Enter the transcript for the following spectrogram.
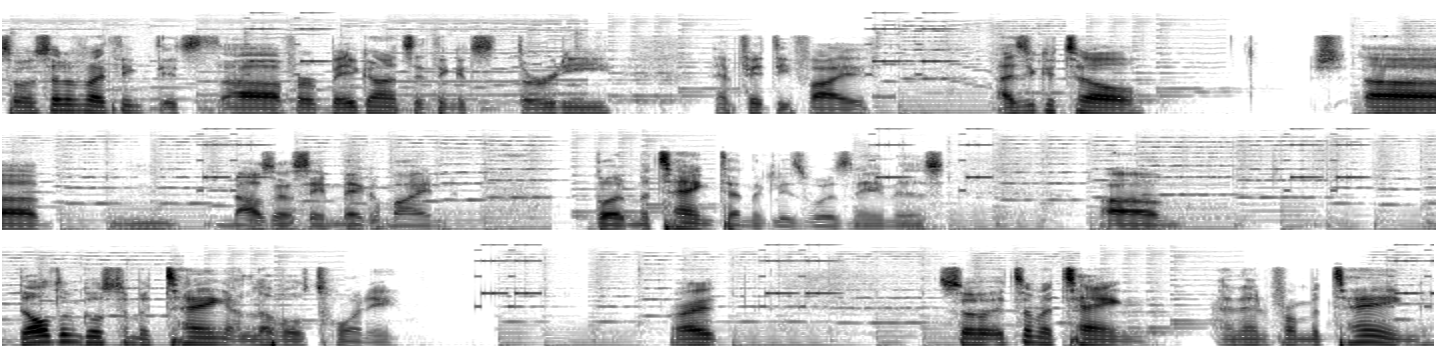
so instead of, I think it's, uh, for Bagon, it's, I think it's 30 and 55. As you could tell, uh, I was going to say Megamind, but Metang technically is what his name is. Um, Beldum goes to Metang at level 20. Right? So it's a Metang, and then from Metang,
